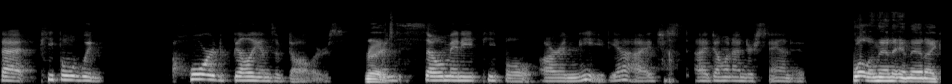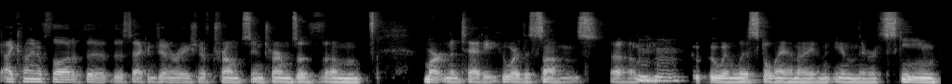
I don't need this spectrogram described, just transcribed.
that people would hoard billions of dollars right. when so many people are in need. Yeah i just i don't understand it. Well and then and then i, I kind of thought of the the second generation of trumps in terms of um, martin and teddy who are the sons um, mm-hmm. who, who, enlist alana in, in their scheme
